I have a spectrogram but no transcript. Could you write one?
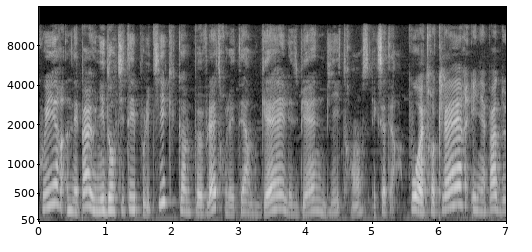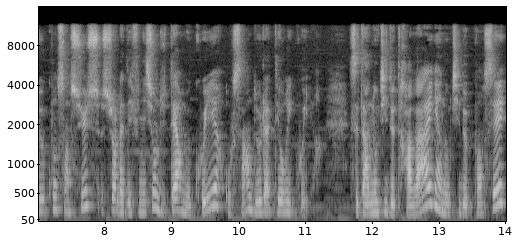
queer n'est pas une identité politique comme peuvent l'être les termes gay, lesbienne, bi, trans, etc. Pour être clair, il n'y a pas de consensus sur la définition du terme queer au sein de la théorie queer. C'est un outil de travail, un outil de pensée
